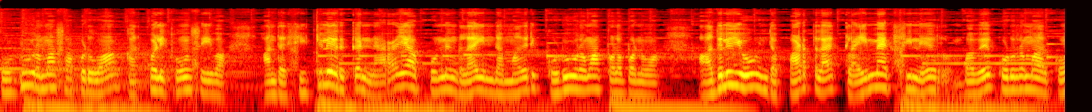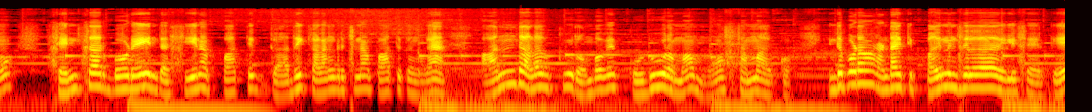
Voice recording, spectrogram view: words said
கொடூரமாக சாப்பிடுவான் கற்பழிக்கவும் செய்வான். அந்த சிட்டியில் இருக்க நிறையா பொண்ணுங்களை இந்த மாதிரி கொடூரமாக கொலை பண்ணுவான். அதுலேயும் இந்த படத்தில் கிளைமேக்ஸ் சீனு ரொம்பவே கொடூரமாக இருக்கும். சென்சார் போர்டே இந்த சீனை பார்த்து கதை கலங்குருச்சுன்னா பார்த்துக்கோங்களேன். அந்த அளவுக்கு ரொம்பவே கொடூரமாக மோசமாக இருக்கும். இந்த படம் ரெண்டாயிரத்தி பதினஞ்சில் தான் ரிலீஸ் ஆயிருக்கு.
